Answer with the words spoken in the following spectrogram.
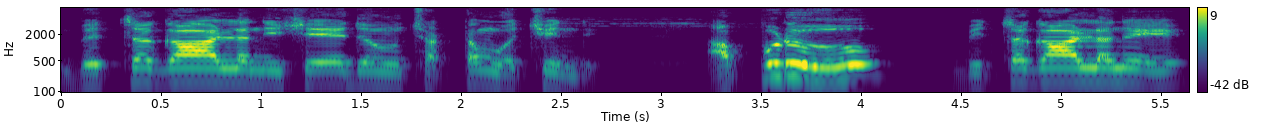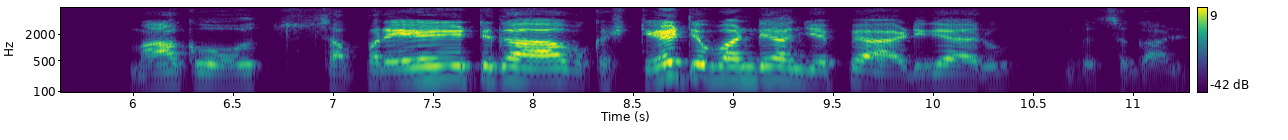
బిచ్చగాళ్ళ నిషేధం చట్టం వచ్చింది. అప్పుడు బిచ్చగాళ్ళని మాకు సపరేట్గా ఒక స్టేట్ ఇవ్వండి అని చెప్పి అడిగారు బిచ్చగాళ్ళు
